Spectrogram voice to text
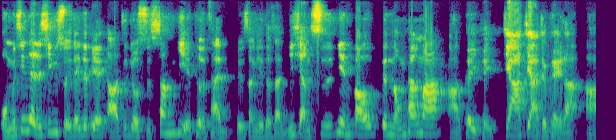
我们现在的薪水在这边啊，这就是商业特餐，就是商业特餐。你想吃面包跟浓汤吗？啊，可以，可以加价就可以了啊！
